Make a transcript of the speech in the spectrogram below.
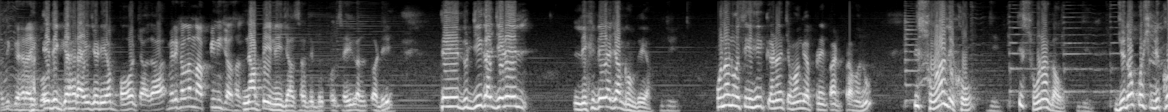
ਇਹਦੀ ਗਹਿਰਾਈ ਬਹੁਤ ਇਹਦੀ ਗਹਿਰਾਈ ਜਿਹੜੀ ਆ ਬਹੁਤ ਜ਼ਿਆਦਾ ਮੇਰੇ ਖਿਆਲ ਨਾਲ ਨਾਪੀ ਨਹੀਂ ਜਾ ਸਕਦੀ। ਨਾਪੀ ਨਹੀਂ ਜਾ ਸਕਦੀ ਬਿਲਕੁਲ ਸਹੀ ਗੱਲ ਤੁਹਾਡੀ। ਤੇ ਦੂਜੀ ਗੱਲ ਜਿਹੜੇ ਲਿਖਦੇ ਆ ਜਾਂ ਗਾਉਂਦੇ ਆ ਜੀ। ਉਹਨਾਂ ਨੂੰ ਅਸੀਂ ਇਹੀ ਕਹਿਣਾ ਚਾਹਾਂਗੇ ਆਪਣੇ ਭੈਣ ਭਰਾਵਾਂ ਨੂੰ ਕਿ ਸੋਹਣਾ ਲਿਖੋ ਜੀ। ਤੇ ਸੋਹਣਾ ਗਾਓ। ਜੀ। ਜਦੋਂ ਕੁਝ ਲਿਖੋ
